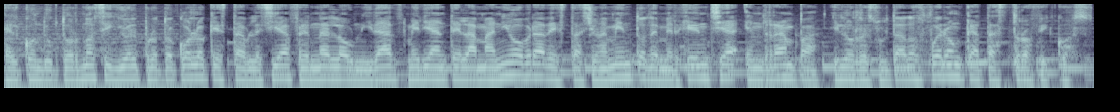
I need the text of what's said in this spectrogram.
El conductor no siguió el protocolo que establecía frenar la unidad mediante la maniobra de estacionamiento de emergencia en rampa y los resultados fueron catastróficos.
